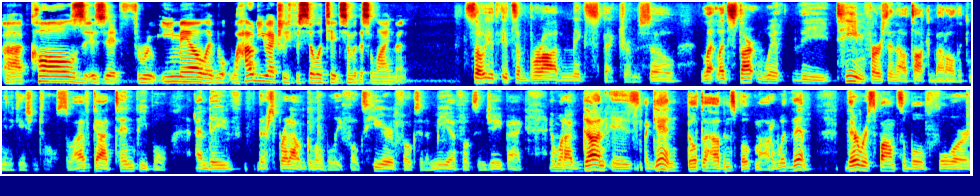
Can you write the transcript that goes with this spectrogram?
uh, calls? Is it through email? Like, wh- how do you actually facilitate some of this alignment? So it, it's a broad mixed spectrum. So let, us start with the team first, and I'll talk about all the communication tools. So I've got ten people, and they've they're spread out globally. Folks here, folks in EMEA, folks in JAPAC. And what I've done is again built a hub and spoke model with them. They're responsible for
